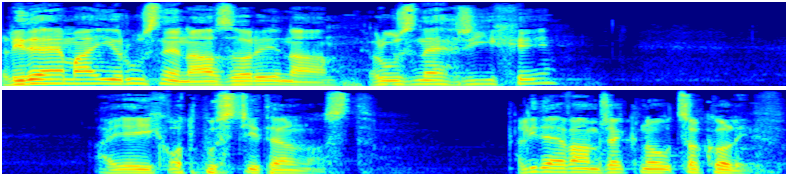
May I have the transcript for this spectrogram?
Lidé mají různé názory na různé hříchy a jejich odpustitelnost. Lidé vám řeknou cokoliv.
